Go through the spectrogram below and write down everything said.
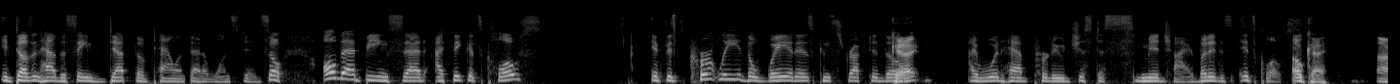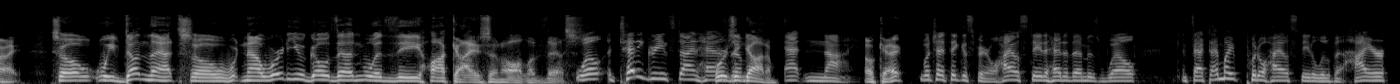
It doesn't have the same depth of talent that it once did. So, all that being said, I think it's close. If it's currently the way it is constructed, though, Okay. I would have Purdue just a smidge higher, but it is it's close. Okay. All right. So we've done that. So now where do you go then with the Hawkeyes and all of this? Well, Teddy Greenstein has Where's he them got 'em? at nine, Okay. which I think is fair. Ohio State ahead of them as well. In fact, I might put Ohio State a little bit higher.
